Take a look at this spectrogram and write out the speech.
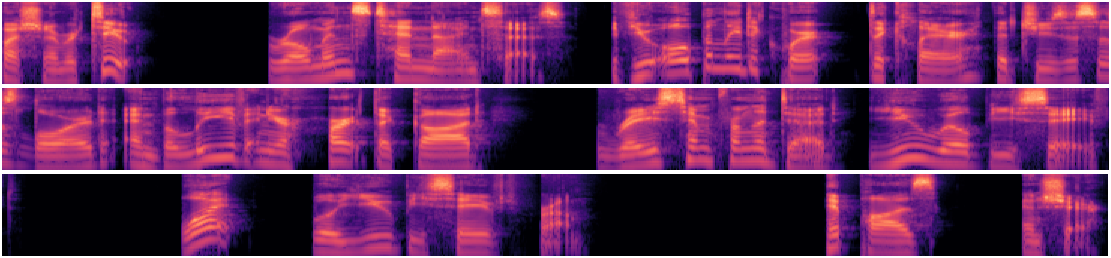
Question number two Romans 10:9 says, If you openly declare that Jesus is Lord and believe in your heart that God raised him from the dead, you will be saved. What will you be saved from? Hit pause, and share.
